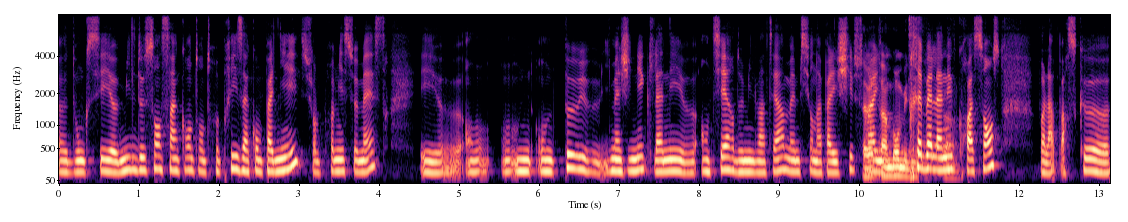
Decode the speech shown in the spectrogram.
euh, donc, c'est 1250 entreprises accompagnées sur le premier semestre. Et on, on, peut imaginer que l'année entière 2021, même si on n'a pas les chiffres, sera une très belle année de croissance. Voilà, parce que euh,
